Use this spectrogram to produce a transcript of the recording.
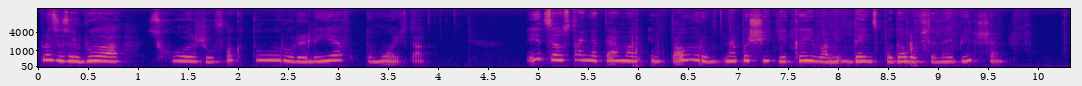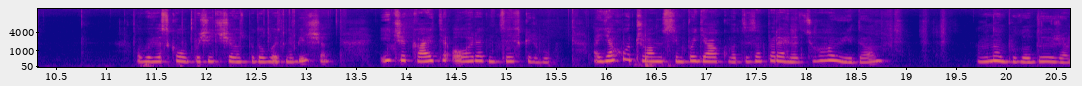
Просто зробила схожу фактуру, рельєф, тому ось так. І це остання тема інктоберу. Напишіть, який вам день сподобався найбільше. Обов'язково пишіть, що вам сподобалось найбільше. І чекайте огляд на цей скетчбук. А я хочу вам всім подякувати за перегляд цього відео. Воно було дуже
